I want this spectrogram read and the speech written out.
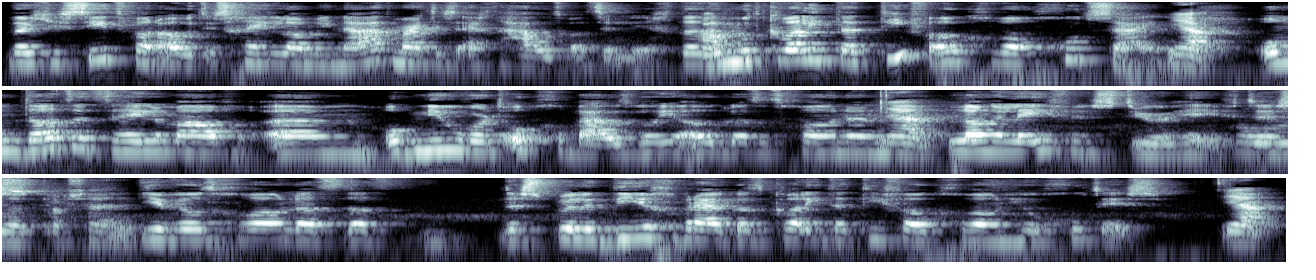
dat je ziet van, oh, het is geen laminaat, maar het is echt hout wat er ligt. Dat, Oh. Het moet kwalitatief ook gewoon goed zijn. Ja, Omdat het helemaal ehm, opnieuw wordt opgebouwd, wil je ook dat het gewoon een ja, lange levensduur heeft. 100%. Dus je wilt gewoon dat, dat de spullen die je gebruikt, dat het kwalitatief ook gewoon heel goed is. Ja,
